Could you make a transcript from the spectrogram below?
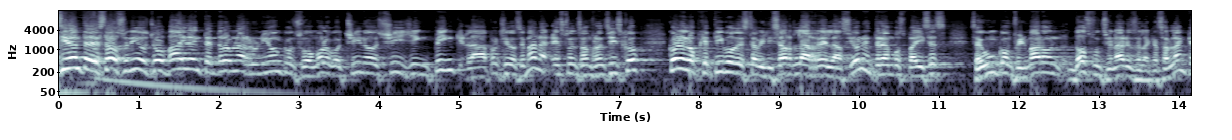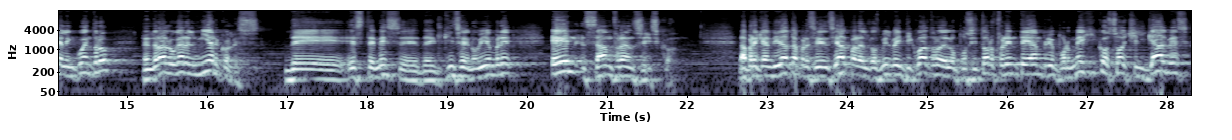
presidente de Estados Unidos, Joe Biden, tendrá una reunión con su homólogo chino Xi Jinping la próxima semana, esto en San Francisco, con el objetivo de estabilizar la relación entre ambos países, según confirmaron dos funcionarios de la Casa Blanca. El encuentro tendrá lugar el miércoles de este mes, eh, del 15 de noviembre, en San Francisco. La precandidata presidencial para el 2024 del opositor Frente Amplio por México, Xochitl Gálvez,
